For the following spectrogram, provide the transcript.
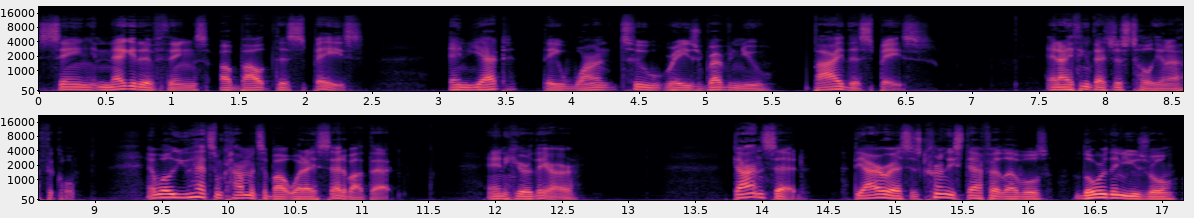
saying negative things about this space, and yet they want to raise revenue by this space. And I think that's just totally unethical. And well, you had some comments about what I said about that. And here they are. Don said, the IRS is currently staffed at levels lower than usual,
